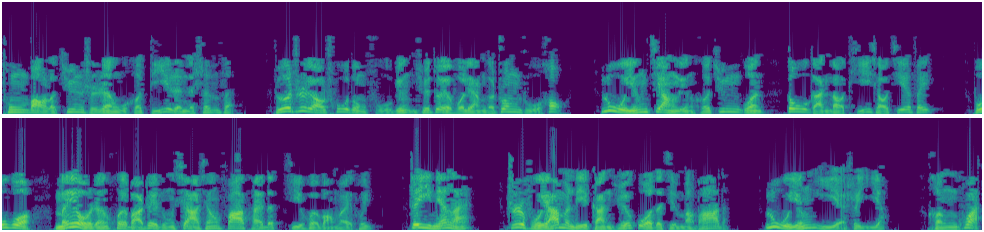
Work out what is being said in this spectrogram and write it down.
通报了军事任务和敌人的身份。得知要出动府兵去对付两个庄主后，陆营将领和军官都感到啼笑皆非。不过，没有人会把这种下乡发财的机会往外推。这一年来，知府衙门里感觉过得紧巴巴的，陆营也是一样。很快，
